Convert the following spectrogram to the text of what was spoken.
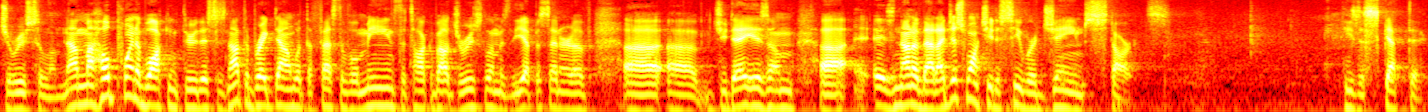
Jerusalem. Now, my whole point of walking through this is not to break down what the festival means, to talk about Jerusalem as the epicenter of uh, uh, Judaism, uh, is none of that. I just want you to see where James starts. He's a skeptic.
